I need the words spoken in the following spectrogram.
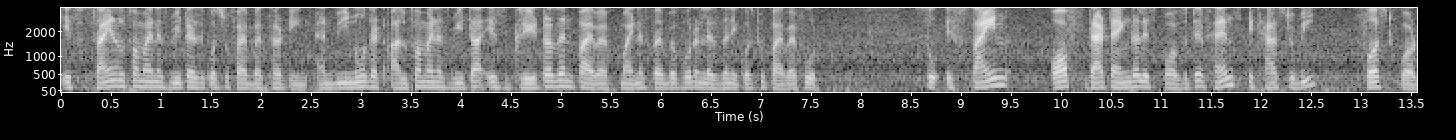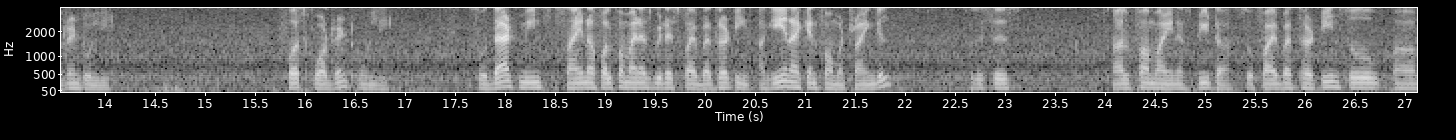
if sine alpha minus beta is equals to 5 by 13 and we know that alpha minus beta is greater than pi by minus pi by 4 and less than equals to pi by 4 so if sine of that angle is positive hence it has to be first quadrant only. First quadrant only. So that means sine of alpha minus beta is 5 by 13 again i can form a triangle. So this is alpha minus beta. So 5 by 13 so uh,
